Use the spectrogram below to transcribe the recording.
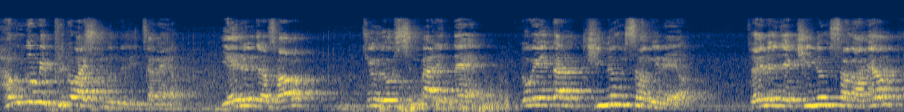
현금이 필요하신 분들 있잖아요. 예를 들어서 지금 요 신발인데 요게 일단 기능성이래요. 저희는 이제 기능성 하면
